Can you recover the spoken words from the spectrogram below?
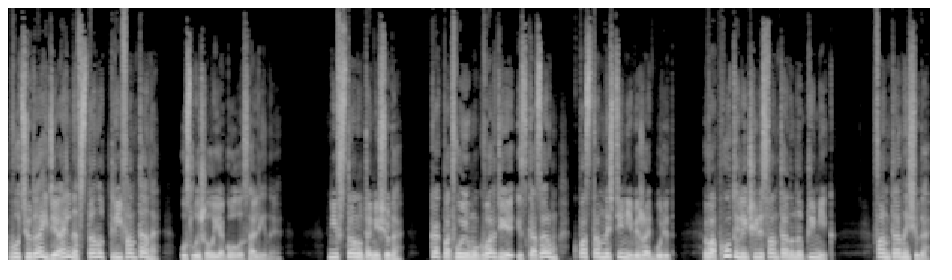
«Вот сюда идеально встанут три фонтана», — услышал я голос Алины. «Не встанут они сюда. Как, по-твоему, гвардия из казарм к постам на стене бежать будет? В обход или через фонтаны напрямик? Фонтаны сюда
